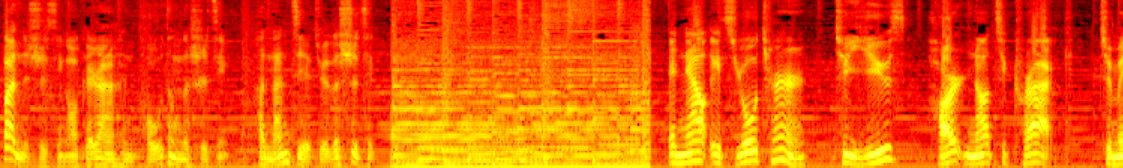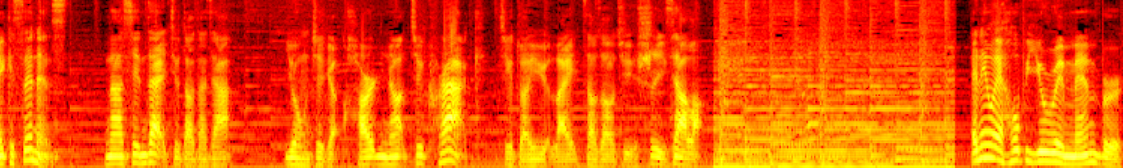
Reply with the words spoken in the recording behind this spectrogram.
办的事情，OK，让人很头疼的事情，很难解决的事情。And now it's your turn to use hard not to crack to make a sentence。那现在就到大家用这个 hard not to crack 这个短语来造造句试一下了。Anyway, hope you remember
